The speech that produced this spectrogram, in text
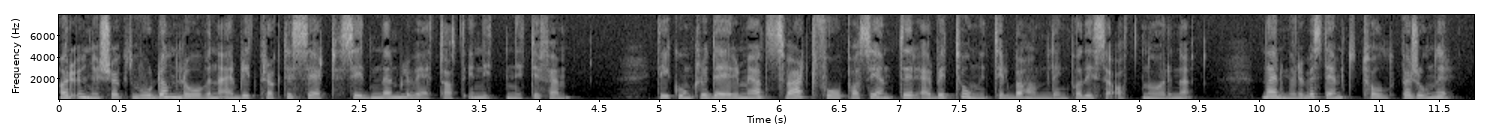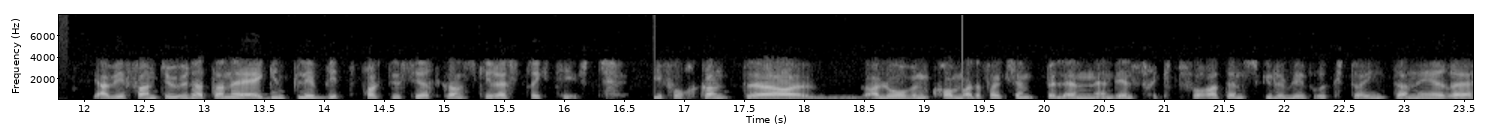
har undersøkt hvordan loven er blitt praktisert siden den ble vedtatt i 1995. De konkluderer med at svært få pasienter er blitt tvunget til behandling på disse 18 årene. Nærmere bestemt 12 personer. Ja, Vi fant ut at den er egentlig blitt praktisert ganske restriktivt. I forkant av loven kom var det f.eks. En, en del frykt for at den skulle bli brukt til å internere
